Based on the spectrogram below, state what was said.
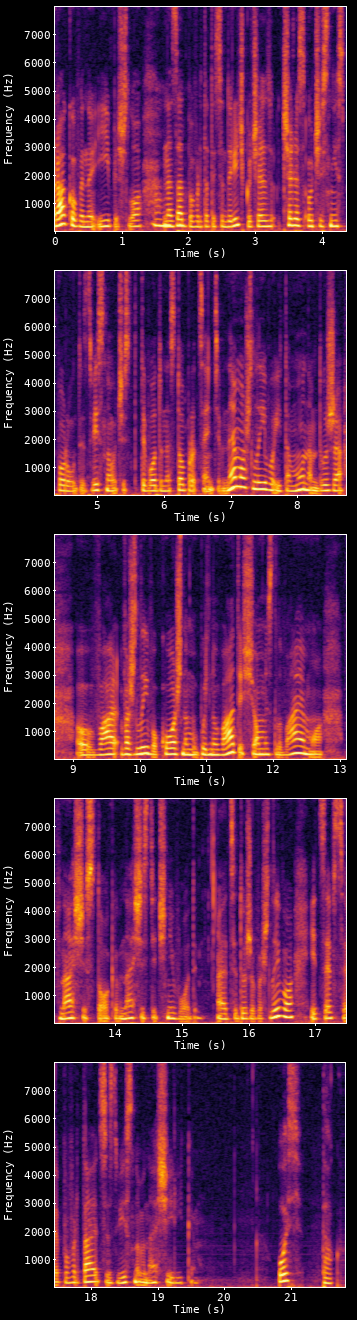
раковину і пішло угу. назад повертатися до річки через через очисні споруди. Звісно, очистити воду на 100% неможливо, і тому нам дуже важливо кожному пильнувати, що ми зливаємо в наші стоки, в наші стічні води. Це дуже важливо, і це все повертається, звісно, в наші ріки. Ось так.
